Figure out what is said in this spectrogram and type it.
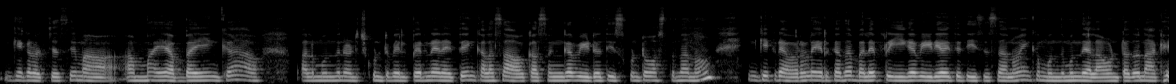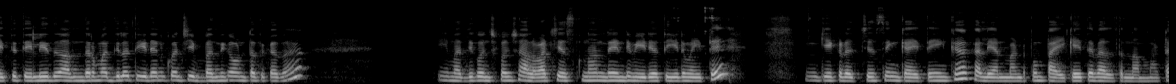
ఇంక ఇక్కడ వచ్చేసి మా అమ్మాయి అబ్బాయి ఇంకా వాళ్ళ ముందు నడుచుకుంటూ వెళ్ళిపోయారు. నేనైతే ఇంకా అలా అవకాశంగా వీడియో తీసుకుంటూ వస్తున్నాను. ఇంక ఇక్కడ లేరు కదా భలే ఫ్రీగా వీడియో అయితే తీసేసాను. ఇంకా ముందు ముందు ఎలా ఉంటుందో నాకైతే తెలియదు అందరి మధ్యలో తీయడానికి కొంచెం ఇబ్బందిగా ఉంటుంది కదా. ఈ మధ్య కొంచెం కొంచెం అలవాటు చేసుకున్నాను లేండి వీడియో తీయడం అయితే. ఇంక ఇక్కడ వచ్చేసి ఇంకైతే ఇంకా కళ్యాణ మండపం పైకి అయితే వెళ్తున్నాం అన్నమాట.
